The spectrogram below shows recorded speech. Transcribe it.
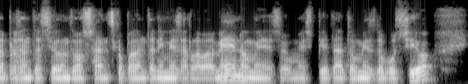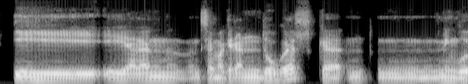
la presentació doncs, dels sants que poden tenir més arrelament o més, o més pietat o més devoció i, i ara em sembla que eren dues que ningú,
